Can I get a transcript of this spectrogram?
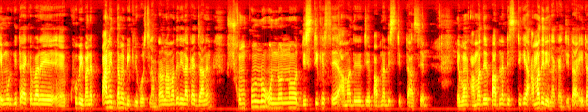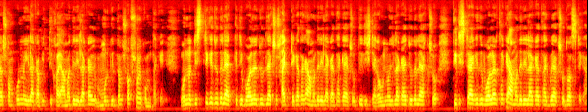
এই মুরগিটা একেবারে খুবই মানে পানির দামে বিক্রি করছিলাম। কারণ আমাদের এলাকায় জানেন, সম্পূর্ণ অন্য অন্য ডিস্ট্রিক্টের চেয়ে আমাদের যে পাবনা ডিস্ট্রিক্টটা আছে এবং আমাদের পাবনা ডিস্ট্রিক্টে আমাদের এলাকায় যেটা, এটা সম্পূর্ণ এলাকা ভিত্তিক হয়। আমাদের এলাকায় মুরগির দাম সবসময় কম থাকে। অন্য ডিস্ট্রিক্টে যদি এক কেজি ব্রয়লার যদি একশো ষাট টাকা থাকে, আমাদের এলাকায় থাকে একশো তিরিশ টাকা। অন্য এলাকায় যদি একশো তিরিশ টাকা কেজি ব্রয়লার থাকে, আমাদের এলাকায় থাকবে একশো দশ টাকা।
